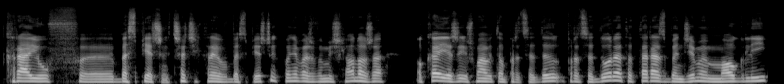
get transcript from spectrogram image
krajów e, bezpiecznych, trzecich krajów bezpiecznych, ponieważ wymyślono, że ok, jeżeli już mamy tę procedurę, to teraz będziemy mogli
